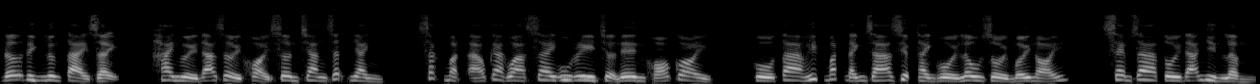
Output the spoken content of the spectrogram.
đỡ Đinh Lương Tài dậy, hai người đã rời khỏi Sơn Trang rất nhanh, sắc mặt áo Kawasai Uri trở nên khó coi, cô ta hít mắt đánh giá Diệp Thành hồi lâu rồi mới nói, xem ra tôi đã nhìn lầm,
